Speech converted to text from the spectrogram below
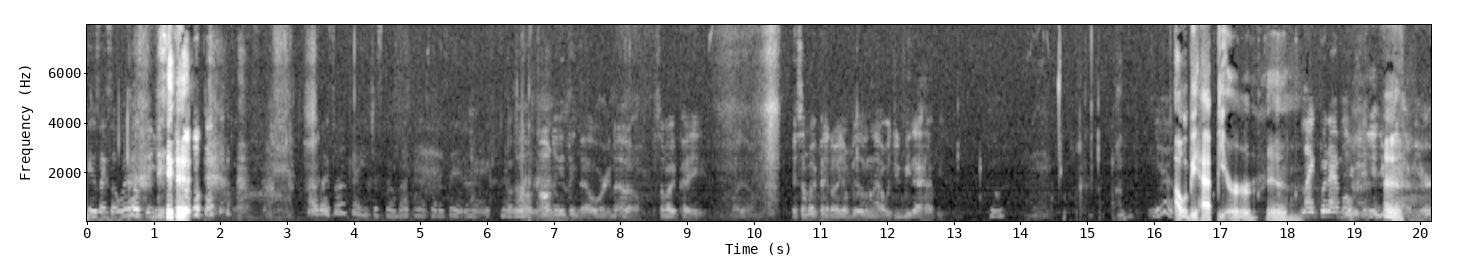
He was like, "So what else do you?" do?" I was like, "So okay, you just gonna bypass what I said? All right, no, I don't, I don't even think that would work now though. Somebody paid. Like, um, if somebody paid all your bills now, would you be that happy? Yeah, I would be happier. Yeah. like for that You, moment. yeah, you Yeah. happier,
